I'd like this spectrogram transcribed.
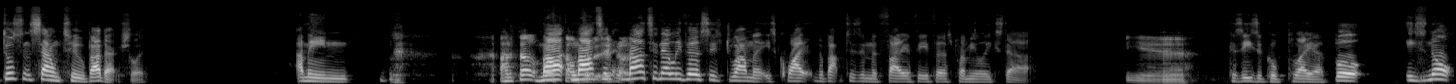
doesn't sound too bad actually. I mean, I felt Mar- confident Martin I- Martinelli versus Drameh is quite the baptism of fire for your first Premier League start Yeah. because he's a good player, but he's not.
